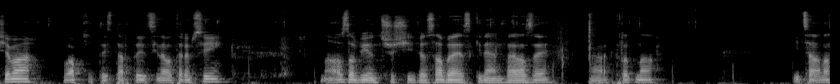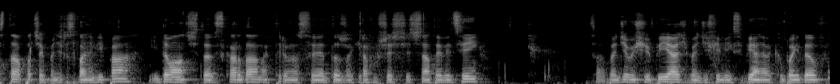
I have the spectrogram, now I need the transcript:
Siema, łapcie tej start edycji na OTRMC. No, zabiłem 32 osoby, zginąłem dwa razy, ale trudno. I co, nastała patrz jak będzie rysowanie VIPa i dołączcie do Discorda, na którym losuję dużo kilofów 63 na tej edycji. Co, będziemy się wbijać, będzie filmik z wbijania kuboidów,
